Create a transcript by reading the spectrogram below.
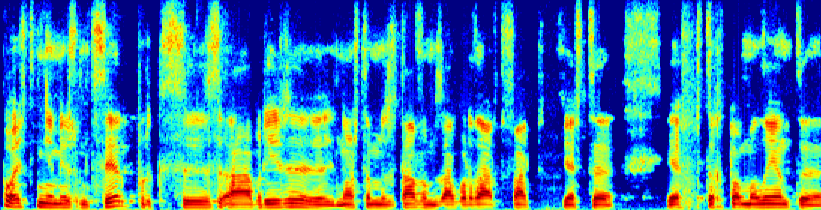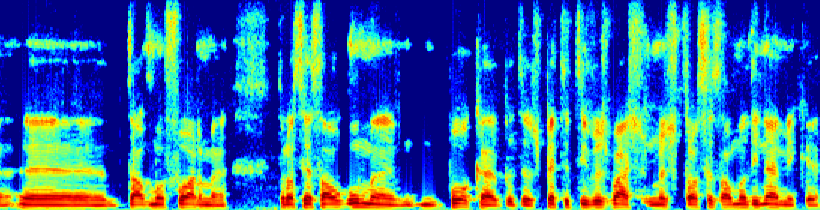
Pois, tinha mesmo de ser, porque se a abrir, eh, nós estamos, estávamos a aguardar de facto que esta, esta retoma lenta, de alguma forma, trouxesse alguma, pouca, expectativas baixas, mas trouxesse alguma dinâmica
